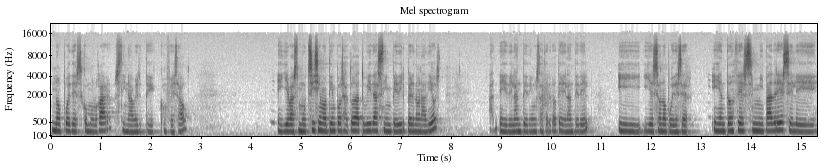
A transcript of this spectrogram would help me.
No puedes comulgar sin haberte confesado. Eh, llevas muchísimo tiempo, o sea, toda tu vida sin pedir perdón a Dios, eh, delante de un sacerdote, delante de él, y, y eso no puede ser. Y entonces mi padre se le,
